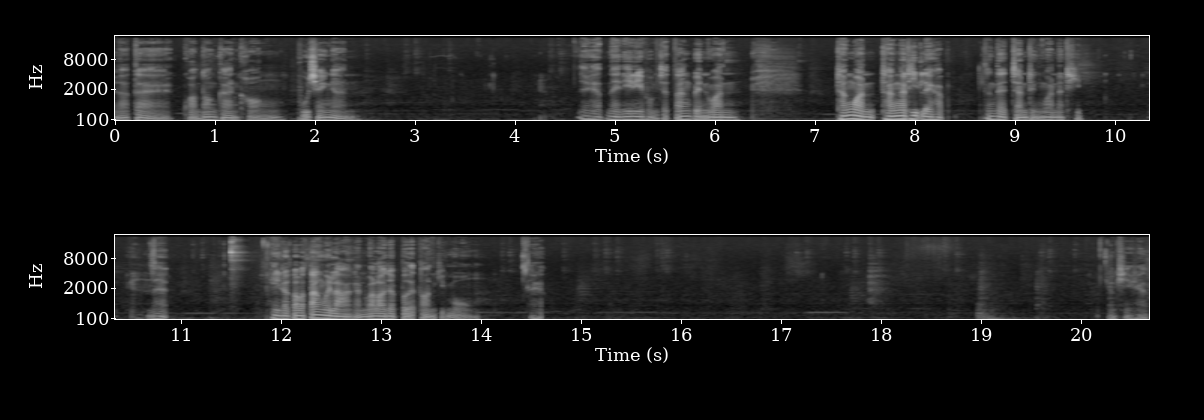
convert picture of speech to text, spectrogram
แล้วแต่ความต้องการของผู้ใช้งานนะครับในที่นี้ผมจะตั้งเป็นวันทั้งวันทั้งอาทิตย์เลยครับ ตั้งแต่จันทร์ถึงวันอาทิตย์นะฮะทีเราก็มาตั้งเวลากันว่าเราจะเปิดตอนกี่โมงนะครับโอเคครับ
